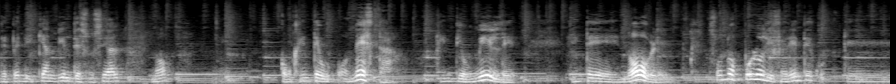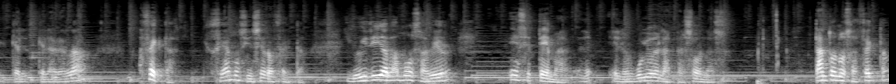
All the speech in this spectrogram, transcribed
depende de qué ambiente social, ¿no? con gente honesta, gente humilde, gente noble. Son dos polos diferentes que, la verdad afecta, seamos sinceros, afecta. Y hoy día vamos a ver ese tema, eh, el orgullo de las personas. Tanto nos afecta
